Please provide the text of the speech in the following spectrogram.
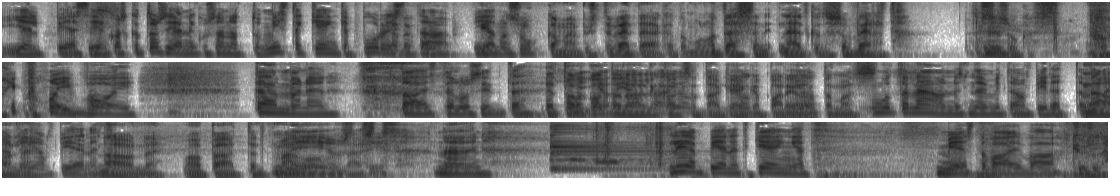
jelppiä siihen, koska tosiaan niin kuin sanottu, mistä kenkä puristaa. Kato, kun ja ilman sukkaa mä en pysty vetämään. Kato, mulla on tässä, niin näetkö, tuossa on verta. Tuossa Mm. sukassa. Voi, voi, voi. Tämmöinen taistelu sitten. Ja tuolla kotona joka- 200 jo- kenkäparia jo- ottamassa. Mutta nämä on nyt ne, mitä on pidettävä, Nämä on ne. liian pienet. Nämä on ne. Mä oon päättänyt, mä luovun näistä. justiinsa. Näin. Liian pienet kengät miestä vaivaa. Kyllä.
